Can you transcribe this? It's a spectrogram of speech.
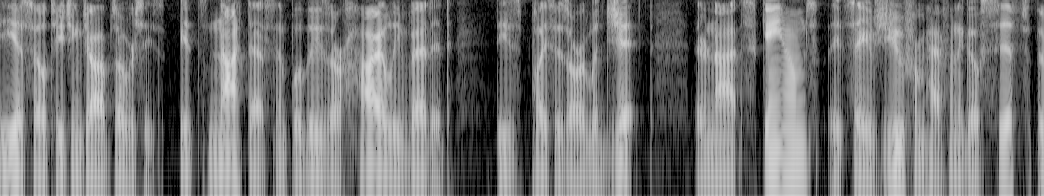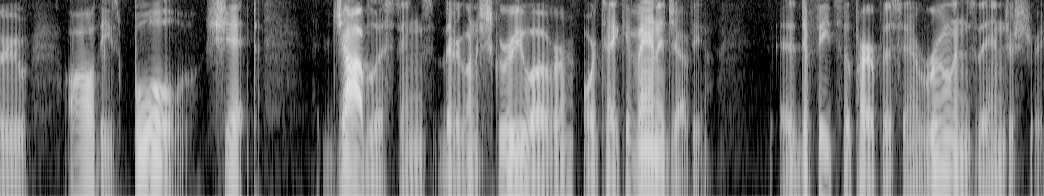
ESL teaching jobs overseas. It's not that simple. These are highly vetted. These places are legit. They're not scams. It saves you from having to go sift through all these bullshit job listings that are going to screw you over or take advantage of you. It defeats the purpose and it ruins the industry.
